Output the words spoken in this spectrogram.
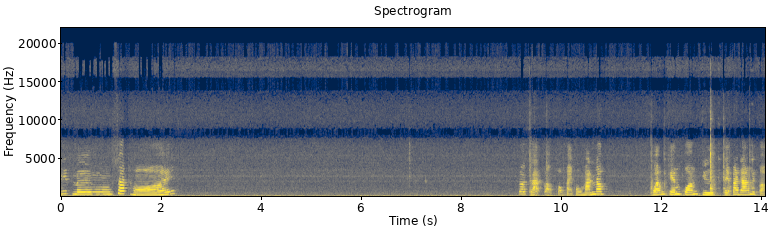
นิดนึงซอสหอย ก็สาดกรอบของไข่ของมันเนาะความเค็มความจืด แต่ป้าดาวนี่ก็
